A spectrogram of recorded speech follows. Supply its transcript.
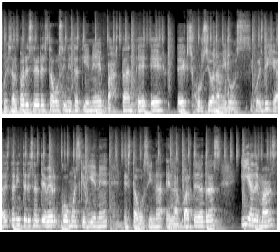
pues al parecer esta bocinita tiene bastante e-, excursión amigos. Y pues dije, ha de estar interesante ver cómo es que viene esta bocina en la parte de atrás y además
